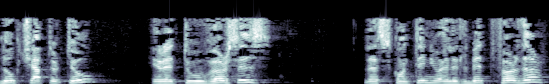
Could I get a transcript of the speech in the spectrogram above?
Luke chapter 2. He read two verses. Let's continue a little bit further.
